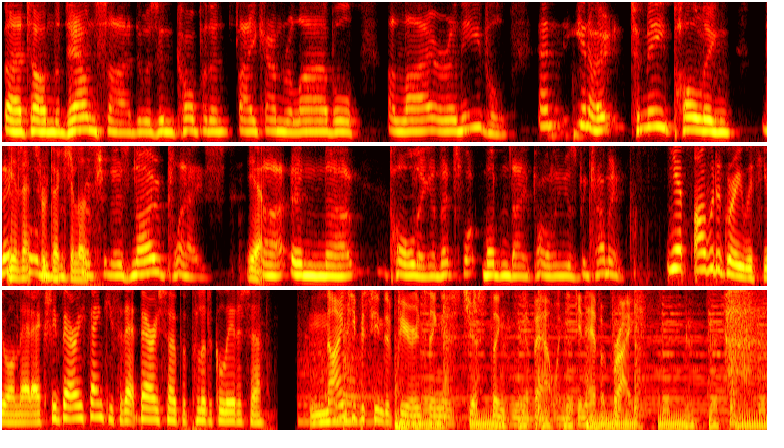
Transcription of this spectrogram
but on the downside, there was incompetent, fake, unreliable, a liar, and evil. And you know, to me, polling that Yeah, that's sort of ridiculous. description has no place Yeah. uh, in uh, polling, and that's what modern day polling is becoming. Yep, I would agree with you on that, actually. Barry, thank you for that. Barry Soper, political editor. 90% of parenting is just thinking about when you can have a break.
